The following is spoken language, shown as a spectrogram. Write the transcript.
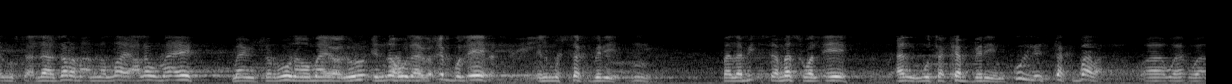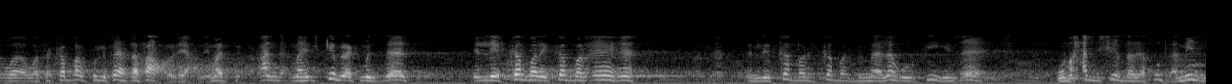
المست... لا جرم أن الله يعلم ما إيه؟ ما يسرون وما يعلنون إنه لا يحب الإيه؟ المستكبرين. فلبئس مثوى الإيه؟ المتكبرين. كل استكبر وتكبر كل فيها تفاعل يعني. ما ما هيش كبرك من ذاته اللي يتكبر يتكبر إيه؟ اللي يتكبر يتكبر بما له فيه ذات. ومحدش يقدر ياخدها منه.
